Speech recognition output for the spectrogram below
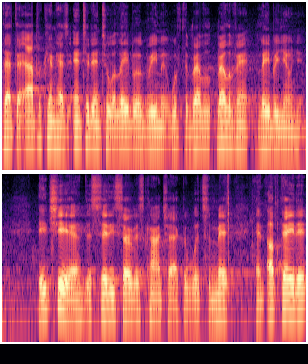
that the applicant has entered into a labor agreement with the revel- relevant labor union. Each year, the city service contractor would submit an updated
